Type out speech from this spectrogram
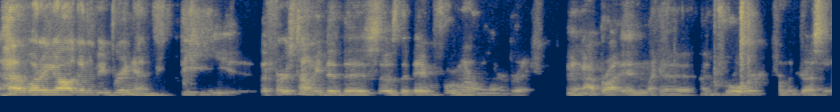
Uh, what are y'all going to be bringing? The the first time we did this, it was the day before we went on winter break. And mm-hmm. I brought in like a, a drawer from a dresser.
